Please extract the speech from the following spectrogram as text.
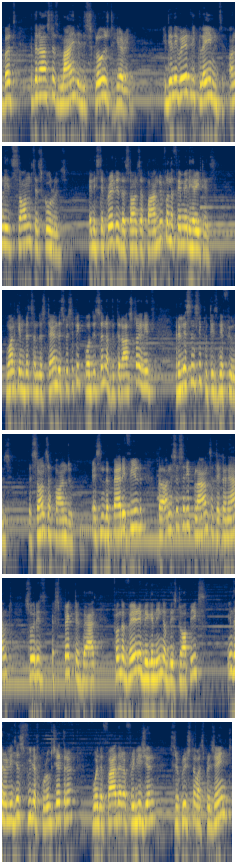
But Dhritarashtra's mind is disclosed herein. He deliberately claimed only his sons as Kurus, and he separated the sons of Pandu from the family heritage. One can thus understand the specific position of Dhritarashtra in his relationship with his nephews, the sons of Pandu. As in the paddy field, the unnecessary plants are taken out, so it is expected that from the very beginning of these topics, in the religious field of Kurukshetra, where the father of religion, Sri Krishna, was present,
